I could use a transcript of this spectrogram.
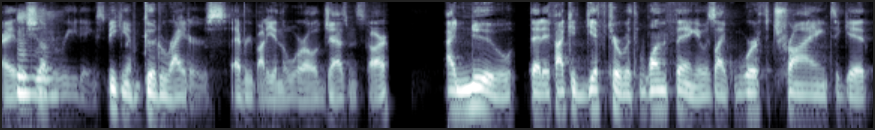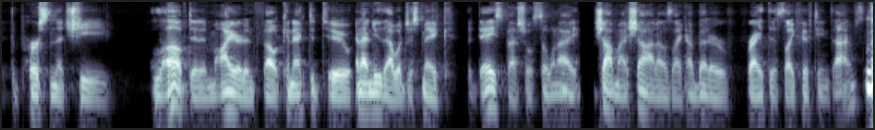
right? Like, She loved mm-hmm. reading. Speaking of good writers, everybody in the world, Jasmine Star. I knew that if I could gift her with one thing, it was like worth trying to get the person that she loved and admired and felt connected to. And I knew that would just make the day special. So when I mm. shot my shot, I was like, I better write this like 15 times.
